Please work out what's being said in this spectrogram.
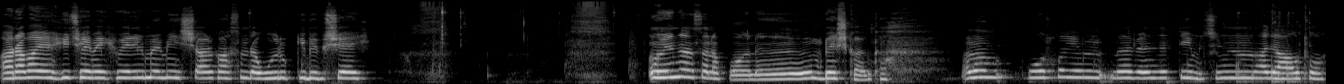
Arabaya hiç emek verilmemiş. Arkasında kuyruk gibi bir şey. O yüzden sana puanım 5 kanka. Ama Volkswagen'e benzettiğim için hadi 6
